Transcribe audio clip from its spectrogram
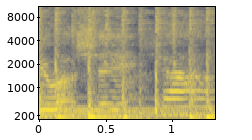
you are shaking down.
